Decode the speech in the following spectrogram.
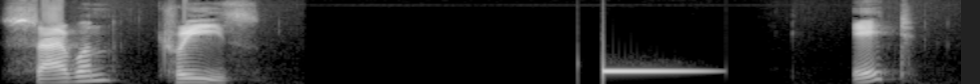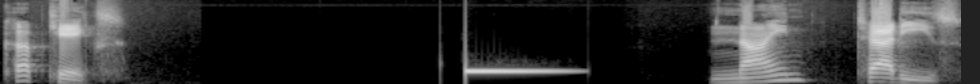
Seven trees. Eight cupcakes. Nine teddies.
